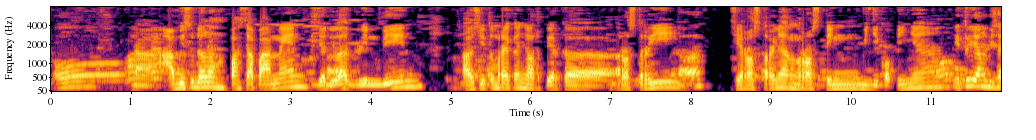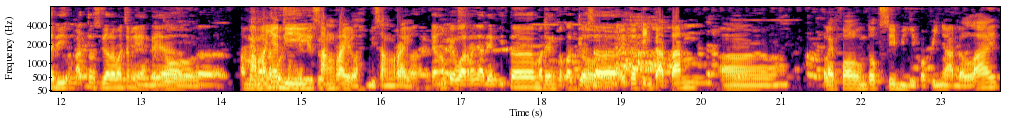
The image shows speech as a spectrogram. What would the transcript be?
Oh. Nah, abis udahlah pasca panen jadilah green bean. Habis itu mereka nyortir ke roastery. Nah, Si roasternya ngerosting biji kopinya. itu yang bisa diatur segala macam ya yang kayak Betul. sampai Namanya di gitu. sangrai lah, di sangrai. Eh, yang sampai warnanya ada yang hitam, ada yang coklat biasa. Nah, itu tingkatan eh, level untuk si biji kopinya ada light,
